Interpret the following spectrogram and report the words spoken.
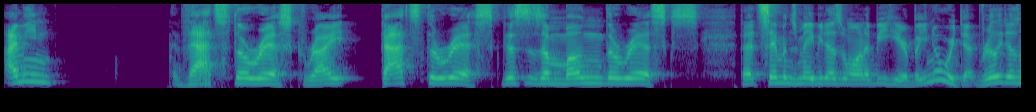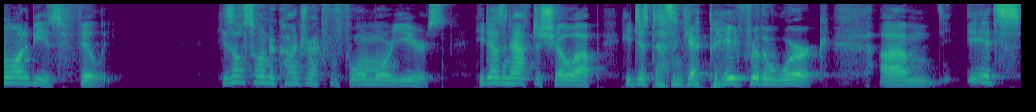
I mean, that's the risk, right? That's the risk. This is among the risks that Simmons maybe doesn't want to be here. But you know where he really doesn't want to be is Philly. He's also under contract for four more years. He doesn't have to show up. He just doesn't get paid for the work. Um, it's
